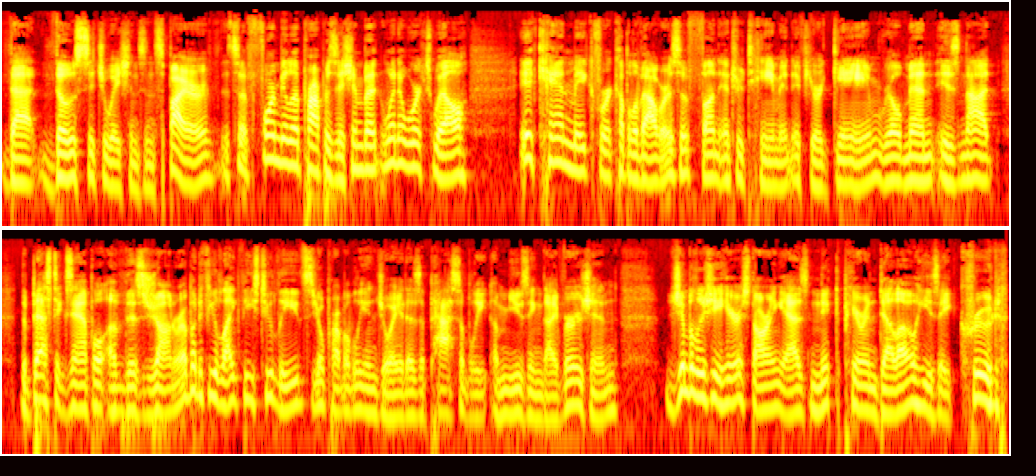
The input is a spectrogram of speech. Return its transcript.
that those situations inspire. It's a formula proposition, but when it works well, it can make for a couple of hours of fun entertainment if you're game. Real Men is not the best example of this genre, but if you like these two leads, you'll probably enjoy it as a passably amusing diversion. Jim Belushi here, starring as Nick Pirandello. He's a crude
